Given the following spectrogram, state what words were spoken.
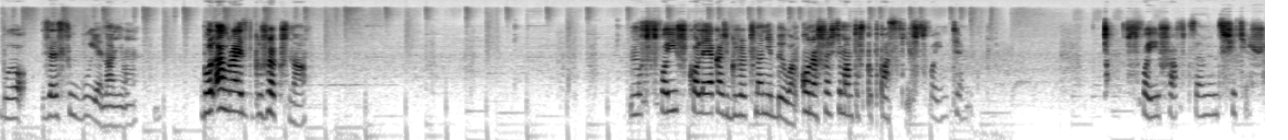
Bo zasługuję na nią. Bo Laura jest grzeczna. No w swojej szkole jakaś grzeczna nie byłam. O, na szczęście mam też podpaski w swoim tym. W swojej szafce, więc się cieszę.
